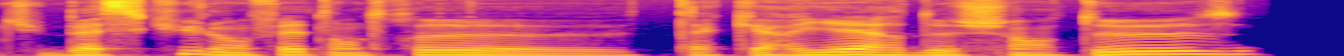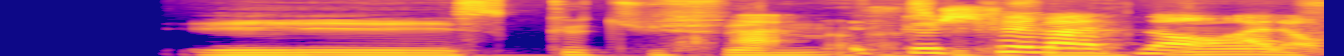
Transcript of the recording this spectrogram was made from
tu bascules en fait entre euh, ta carrière de chanteuse et ce que tu fais, ah, ce que, je fais maintenant, Alors,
